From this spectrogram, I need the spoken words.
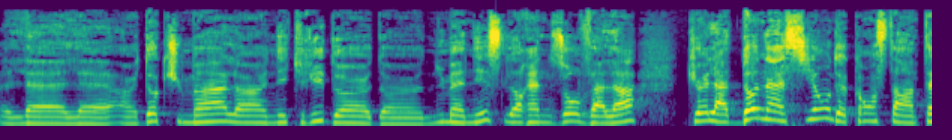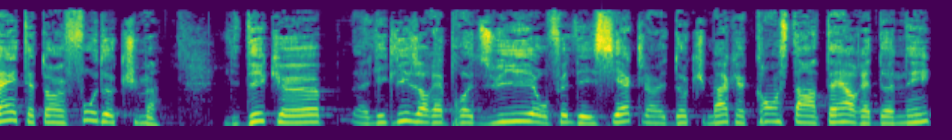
un document, un écrit d'un humaniste, Lorenzo Valla, que la donation de Constantin était un faux document. L'idée que l'Église aurait produit au fil des siècles un document que Constantin aurait donné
